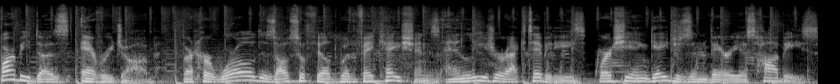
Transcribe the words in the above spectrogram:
Barbie does every job, but her world is also filled with vacations and leisure activities where she engages in various hobbies.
